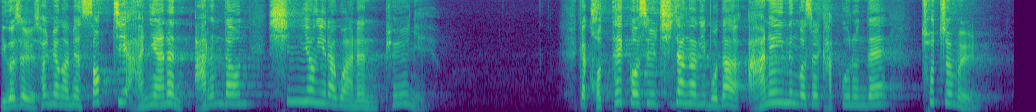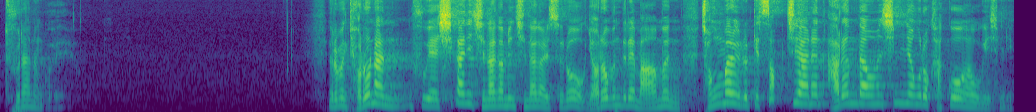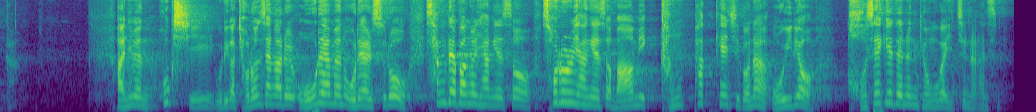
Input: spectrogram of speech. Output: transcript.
이것을 설명하면 썩지 아니하는 아름다운 심령이라고 하는 표현이에요. 그러니까 겉의 것을 치장하기보다 안에 있는 것을 가꾸는데 초점을 두라는 거예요. 여러분, 결혼한 후에 시간이 지나가면 지나갈수록 여러분들의 마음은 정말 이렇게 썩지 않은 아름다운 심령으로 갖고 가고 계십니까? 아니면 혹시 우리가 결혼 생활을 오래 하면 오래 할수록 상대방을 향해서 서로를 향해서 마음이 강팍해지거나 오히려 거세게 되는 경우가 있지는 않습니까?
